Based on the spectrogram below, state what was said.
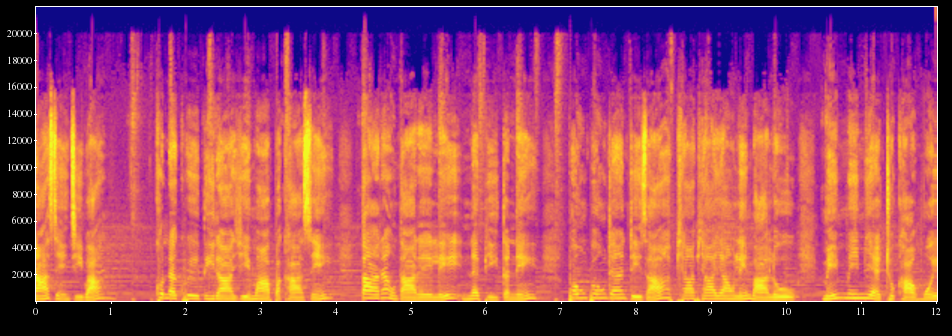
နားဆင်ကြည့်ပါခုနှစ်ခွေတီတာရေမပခါစင်တာတောင်တာတဲ့လေနက်ပြည်တနင်ဖုံဖုံတန်းတေစာဖျားဖျားရောင်လင်းပါလို့မင်းမင်းမြက်ထုတ်ခေါင်မွေ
